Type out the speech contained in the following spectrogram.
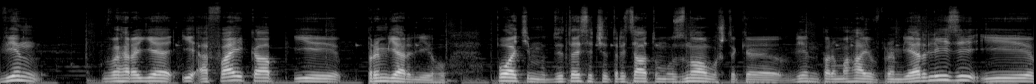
він виграє і FA Cup, і Прем'єр-лігу. Потім, в 2030-му, знову ж таки, він перемагає в прем'єр-лізі і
